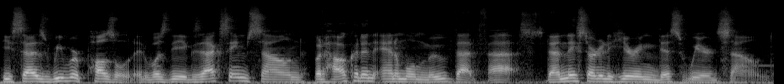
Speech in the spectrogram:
He says, We were puzzled. It was the exact same sound, but how could an animal move that fast? Then they started hearing this weird sound.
